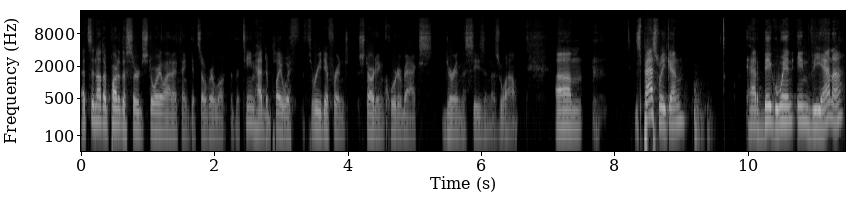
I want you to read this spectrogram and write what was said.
that's another part of the surge storyline I think gets overlooked that the team had to play with three different starting quarterbacks during the season as well. Um, this past weekend had a big win in Vienna.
